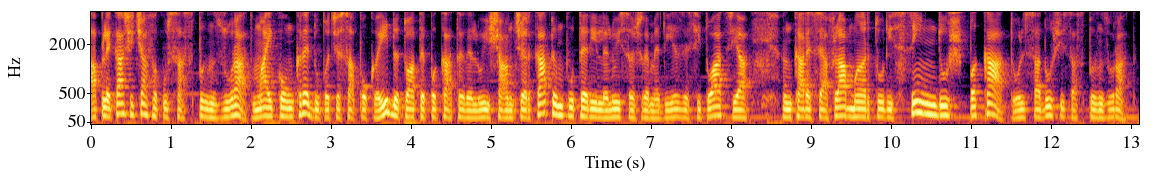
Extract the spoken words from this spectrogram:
A plecat și ce a făcut? S-a spânzurat. Mai concret, după ce s-a pocăit de toate păcatele lui și a încercat în puterile lui să-și remedieze situația în care se afla mărturisindu-și păcatul, s-a dus și s-a spânzurat.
